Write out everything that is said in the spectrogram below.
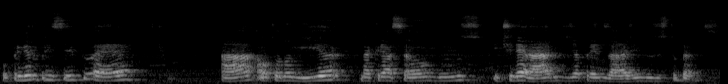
O primeiro princípio é a autonomia na criação dos itinerários de aprendizagem dos estudantes.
